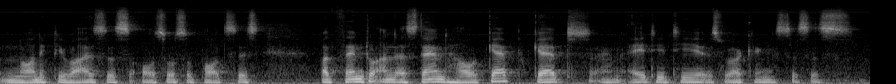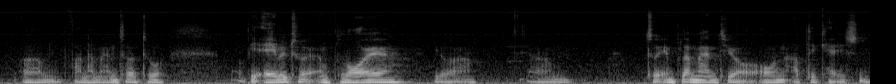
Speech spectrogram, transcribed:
Nordic devices also support this. But then to understand how GAP, GATT and ATT is working, this is um, fundamental to be able to employ your um, to implement your own application.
